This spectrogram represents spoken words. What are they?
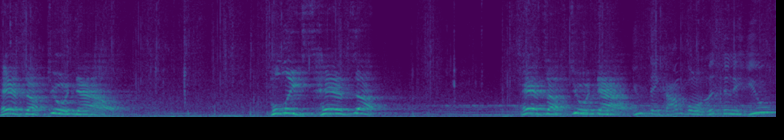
Hands up, do it now. Police, hands up. Hands up. Do it now. You think I'm gonna listen to you?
